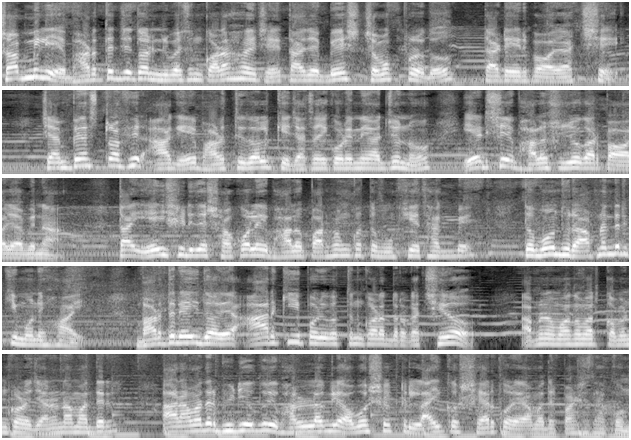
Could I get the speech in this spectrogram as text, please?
সব মিলিয়ে ভারতের যে দল নির্বাচন করা হয়েছে তা যে বেশ চমকপ্রদ তা টের পাওয়া যাচ্ছে। চ্যাম্পিয়ন্স ট্রফির আগে ভারতীয় দলকে যাচাই করে নেওয়ার জন্য এর চেয়ে ভালো সুযোগ আর পাওয়া যাবে না। তাই এই সিরিজে সকলেই ভালো পারফর্ম করতে মুখিয়ে থাকবে। তো বন্ধুরা, আপনাদের কি মনে হয়, ভারতের এই দলে আর কি পরিবর্তন করার দরকার ছিল? আপনার মতামত কমেন্ট করে জানান আমাদের। আর আমাদের ভিডিওগুলি ভালো লাগলে অবশ্যই একটি লাইক ও শেয়ার করে আমাদের পাশে থাকুন।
